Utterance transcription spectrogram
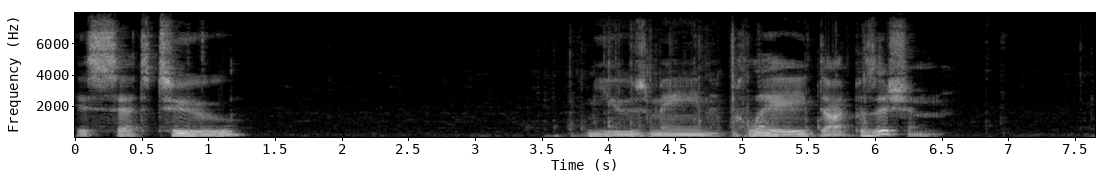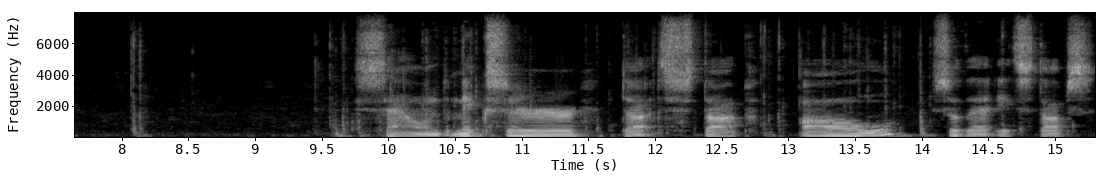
is set to muse main play dot position. Sound mixer dot stop all so that it stops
